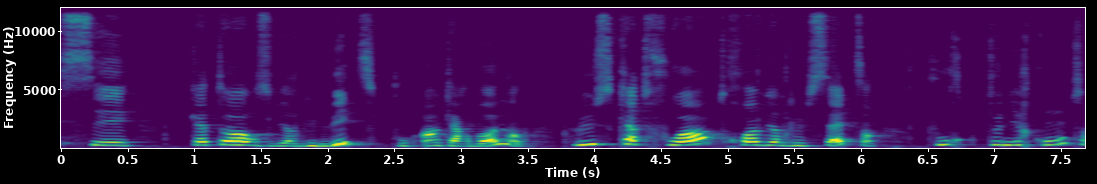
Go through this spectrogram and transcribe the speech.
c'est 14,8 pour un carbone, plus 4 fois 3,7 pour tenir compte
